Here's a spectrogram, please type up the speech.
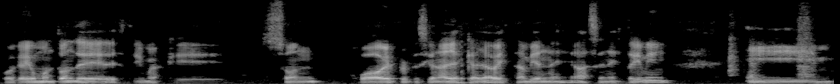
porque hay un montón de, streamers que son jugadores profesionales que a la vez también eh, hacen streaming. Y,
